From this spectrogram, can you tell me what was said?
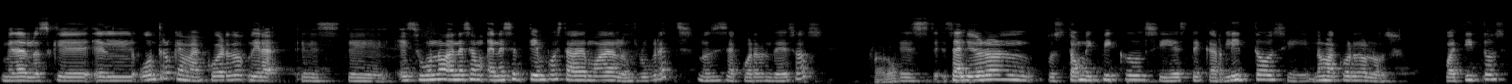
Mira, los que, el otro que me acuerdo, mira, este, es uno, en ese, en ese tiempo estaba de moda los Rugrats, no sé si se acuerdan de esos. Claro. Este, salieron pues Tommy Pickles y este Carlitos y no me acuerdo los cuatitos,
